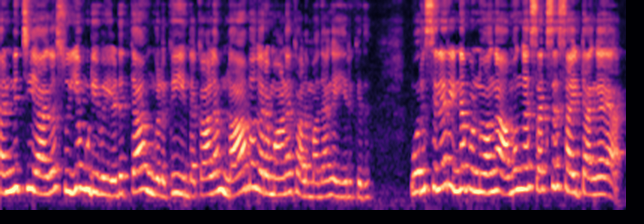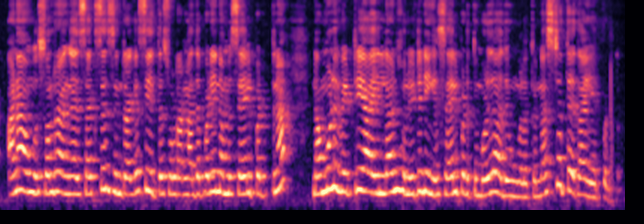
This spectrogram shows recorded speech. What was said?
தன்னிச்சையாக சுய முடிவை எடுத்தால் உங்களுக்கு இந்த காலம் லாபகரமான காலமாக தாங்க இருக்குது. ஒரு சிலர் என்ன பண்ணுவாங்க அவங்க சக்ஸஸ் ஆயிட்டாங்க. ஆனால் அவங்க சொல்கிறாங்க சக்ஸஸ்ன்ற ரகசியத்தை சொல்கிறாங்க அதைப்படி நம்ம செயல்படுத்தினா நம்மளும் வெற்றி ஆயிடலான்னு சொல்லிட்டு நீங்கள் செயல்படுத்தும் பொழுது அது உங்களுக்கு நஷ்டத்தை தான் ஏற்படுத்தும்.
